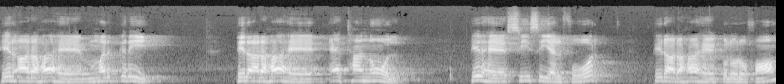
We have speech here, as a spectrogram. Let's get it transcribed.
फिर आ रहा है मरकरी फिर आ रहा है एथानोल, फिर है सी सी एल फोर फिर आ रहा है क्लोरोफॉर्म,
